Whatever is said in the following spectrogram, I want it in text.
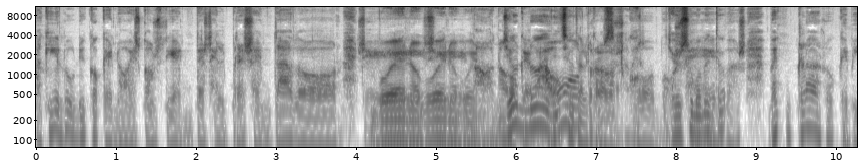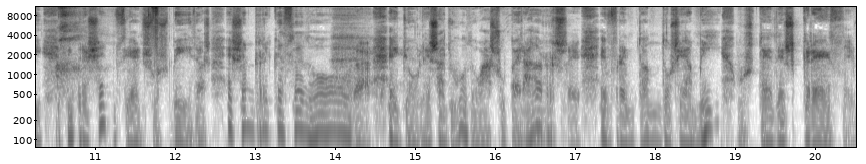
Aquí el único que no es consciente es el presentador. Sí, Bueno, sí, bueno, bueno. no, Yo que no he dicho tal cosa. Como yo en su momento- Sebas. Ven claro que mi, mi presencia en sus vidas es enriquecedora. Y yo les ayudo a superarse. Enfrentándose a mí, ustedes crecen,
